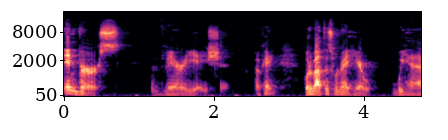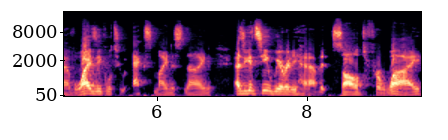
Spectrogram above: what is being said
inverse variation, okay? What about this one right here? We have y is equal to x minus 9. As you can see, we already have it solved for y.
